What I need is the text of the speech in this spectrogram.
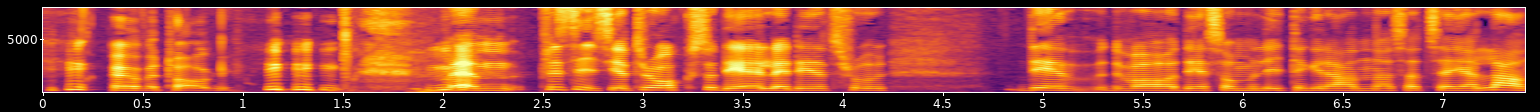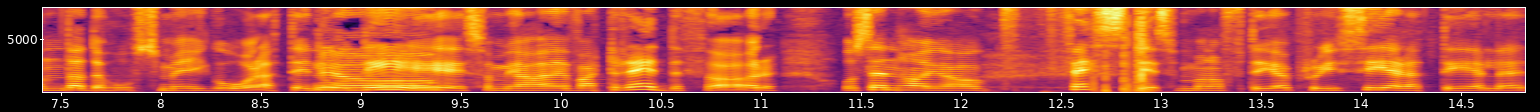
Övertag. Men precis, jag tror också det, eller det jag tror det var det som lite grann så att säga landade hos mig igår. Att det är nog Ja. det som jag har varit rädd för. Och sen har jag fäst det som man ofta gör, projicerat det eller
